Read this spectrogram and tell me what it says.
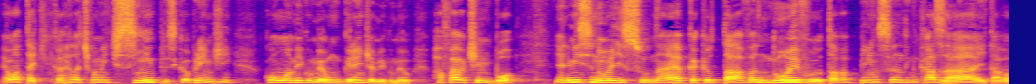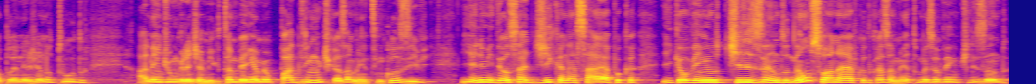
é uma técnica relativamente simples que eu aprendi com um amigo meu, um grande amigo meu, Rafael Timbó, e ele me ensinou isso na época que eu tava noivo, eu tava pensando em casar e tava planejando tudo. Além de um grande amigo também, é meu padrinho de casamento, inclusive. E ele me deu essa dica nessa época e que eu venho utilizando não só na época do casamento, mas eu venho utilizando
